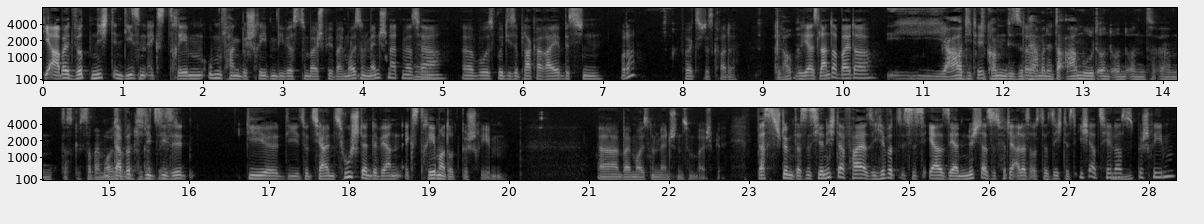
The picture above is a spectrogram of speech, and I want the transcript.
die Arbeit wird nicht in diesem extremen Umfang beschrieben, wie wir es zum Beispiel bei Mäusen und Menschen hatten wir es ja, ja äh, wo es wo diese Plackerei ein bisschen, oder? Verwechsel ich das gerade? Glaube. Sie als Landarbeiter? Ja, die, die kommen diese permanente Armut und und und ähm, das gibt's da bei Mäusen. Da wird die, diese die die sozialen Zustände werden extremer dort beschrieben. Äh, bei Mäusen und Menschen zum Beispiel. Das stimmt, das ist hier nicht der Fall. Also hier wird es ist eher sehr nüchtern, also es wird ja alles aus der Sicht des Ich-Erzählers mhm. beschrieben,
